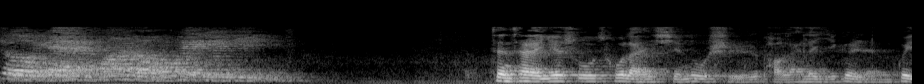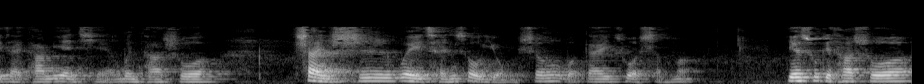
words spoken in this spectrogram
祝愿光荣归于你。正在耶稣出来行路时，跑来了一个人，跪在他面前，问他说：“善师，为承受永生，我该做什么？”耶稣对他说：“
